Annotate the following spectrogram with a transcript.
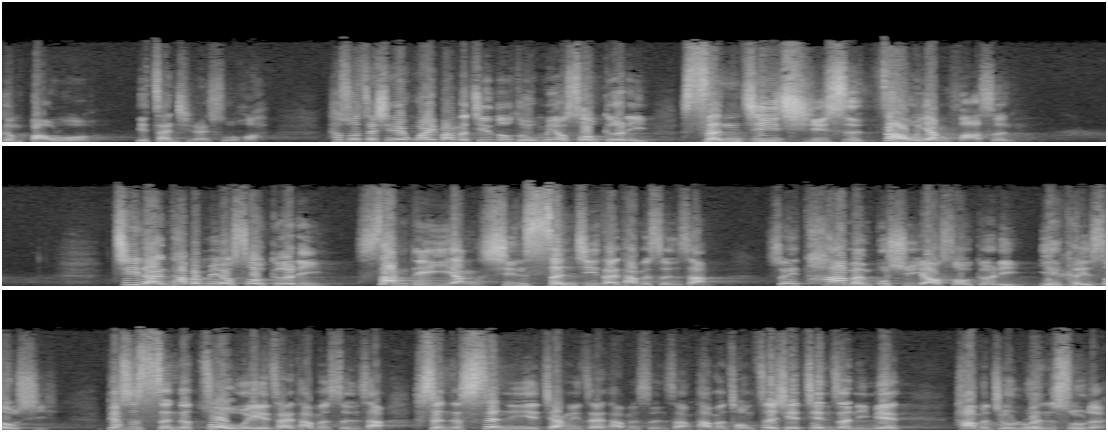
跟保罗也站起来说话，他说：“这些外邦的基督徒没有受割礼，神迹奇事照样发生。既然他们没有受割礼，”上帝一样行神迹在他们身上，所以他们不需要受割礼，也可以受洗，表示神的作为也在他们身上，神的圣灵也降临在他们身上。他们从这些见证里面，他们就论述了。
